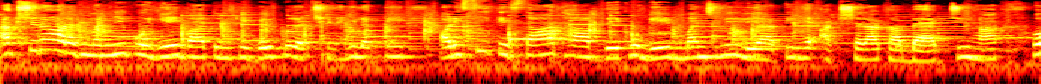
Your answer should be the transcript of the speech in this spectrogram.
अक्षरा और अभिमन्यु को ये बात उनकी बिल्कुल अच्छी नहीं लगती और इसी के साथ आप देखोगे मंजली ले आती है अक्षरा का बैग। जी हाँ वो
